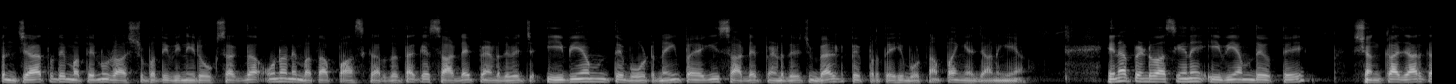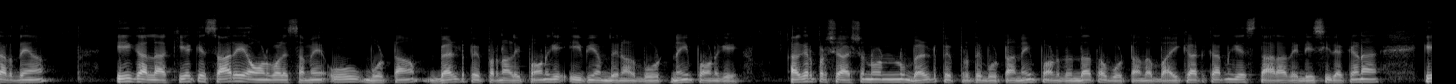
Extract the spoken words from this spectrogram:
ਪੰਚਾਇਤ ਦੇ ਮਤੇ ਨੂੰ ਰਾਸ਼ਟਰਪਤੀ ਵੀ ਨਹੀਂ ਰੋਕ ਸਕਦਾ। ਉਹਨਾਂ ਨੇ ਮਤਾ ਪਾਸ ਕਰ ਦਿੱਤਾ ਕਿ ਸਾਡੇ ਪਿੰਡ ਦੇ ਵਿੱਚ ਈਵੀਐਮ ਤੇ ਵੋਟ ਨਹੀਂ ਪਏਗੀ, ਸਾਡੇ ਪਿੰਡ ਦੇ ਵਿੱਚ ਬੈਲਟ ਪੇਪਰ ਤੇ ਹੀ ਵੋਟਾਂ ਪਾਈਆਂ ਜਾਣਗੀਆਂ। ਇਹਨਾਂ ਪਿੰਡ ਵਾਸੀਆਂ ਨੇ ਈਵੀਐਮ ਦੇ ਉੱਤੇ ਸ਼ੰਕਾ ਜ਼ਾਹਰ ਕਰਦਿਆਂ ਇਹ ਗੱਲ ਆਖੀ ਹੈ ਕਿ ਸਾਰੇ ਆਉਣ ਵਾਲੇ ਸਮੇਂ ਉਹ ਵੋਟਾਂ ਬੈਲਟ ਪੇਪਰ ਨਾਲ ਹੀ ਪਾਉਣਗੇ ਈਵੀਐਮ ਦੇ ਨਾਲ ਵੋਟ ਨਹੀਂ ਪਾਉਣਗੇ। ਅਗਰ ਪ੍ਰਸ਼ਾਸਨ ਉਹਨਾਂ ਨੂੰ ਬੈਲਟ ਪੇਪਰ ਤੇ ਵੋਟਾਂ ਨਹੀਂ ਪਾਉਣ ਦਿੰਦਾ, ਤਾਂ ਵੋਟਾਂ ਦਾ ਬਾਈਕਾਟ ਕਰਨਗੇ। 17 ਦੇ ਡੀਸੀ ਦਾ ਕਹਿਣਾ ਕਿ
